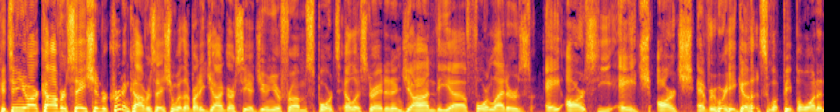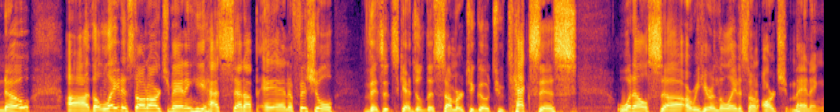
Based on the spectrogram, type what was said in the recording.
Continue our conversation, recruiting conversation with our buddy John Garcia Jr. from Sports Illustrated. And John, the uh, four letters A R C H, Arch, everywhere you go, it's what people want to know. Uh, the latest on Arch Manning, he has set up an official visit scheduled this summer to go to Texas. What else uh, are we hearing the latest on Arch Manning?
